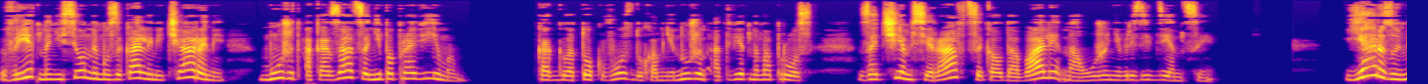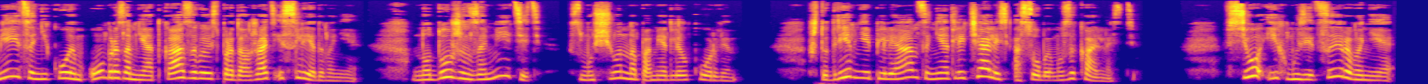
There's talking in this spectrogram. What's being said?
Вред, нанесенный музыкальными чарами, может оказаться непоправимым. Как глоток воздуха мне нужен ответ на вопрос, зачем сиравцы колдовали на ужине в резиденции. Я, разумеется, никоим образом не отказываюсь продолжать исследование, но должен заметить, смущенно помедлил Корвин, что древние пелианцы не отличались особой музыкальностью. Все их музицирование –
